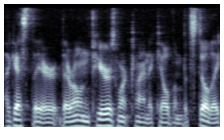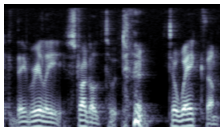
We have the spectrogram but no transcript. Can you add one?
I guess their their own peers weren't trying to kill them, but still they they really struggled to to, wake them.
